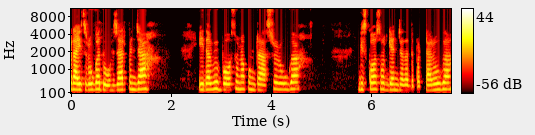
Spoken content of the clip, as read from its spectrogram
ਪ੍ਰਾਈਸ ਰਹੂਗਾ 2050 ਇਹਦਾ ਵੀ ਬਹੁਤ ਸੋਹਣਾ ਕੰਟਰਾਸਟ ਰਹੂਗਾ। ਬਿਸਕੋਸ ਔਰ ਗੈਂਜਾ ਦਾ ਦੁਪੱਟਾ ਰਹੂਗਾ।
